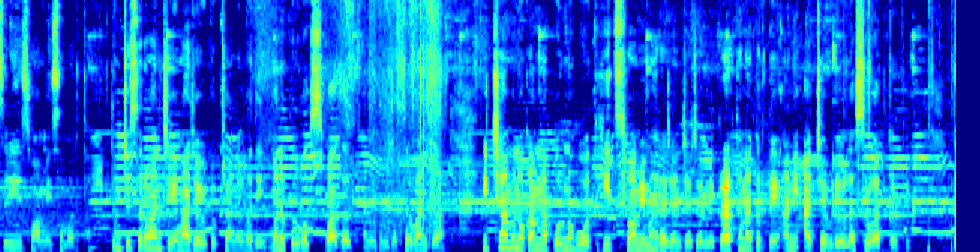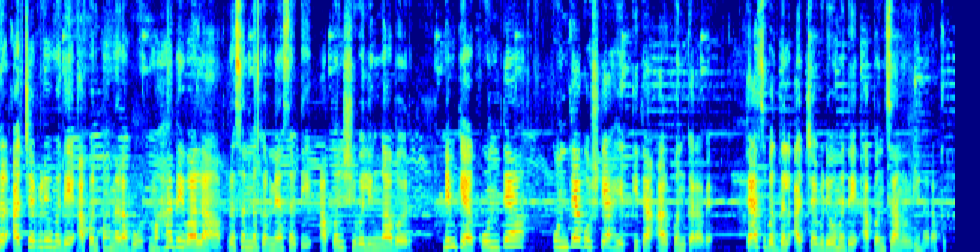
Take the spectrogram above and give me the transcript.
श्री स्वामी समर्थ. तुमचे सर्वांचे माझ्या यूट्यूब चॅनलमध्ये मनपूर्वक स्वागत आणि तुमच्या सर्वांच्या इच्छा मनोकामना पूर्ण होत हीच स्वामी महाराजांच्या चरणी प्रार्थना करते आणि आजच्या व्हिडिओला सुरुवात करते. तर आजच्या व्हिडिओमध्ये आपण पाहणार आहोत महादेवाला प्रसन्न करण्यासाठी आपण शिवलिंगावर नेमक्या कोणत्या कोणत्या गोष्टी आहेत की त्या अर्पण कराव्या त्याचबद्दल आजच्या व्हिडिओमध्ये आपण जाणून घेणार आहोत.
